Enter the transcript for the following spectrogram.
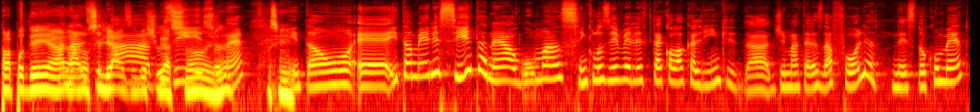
Para poder análise auxiliar de as dados, investigações, isso, né? né? Assim. Então, é, e também ele cita, né, algumas, inclusive ele até coloca link da- de matérias da Folha nesse documento,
